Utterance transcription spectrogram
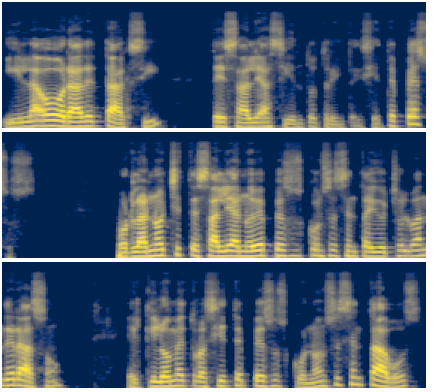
y la hora de taxi te sale a 137 pesos. Por la noche te sale a 9 pesos con 68 el banderazo, el kilómetro a 7 pesos con 11 centavos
